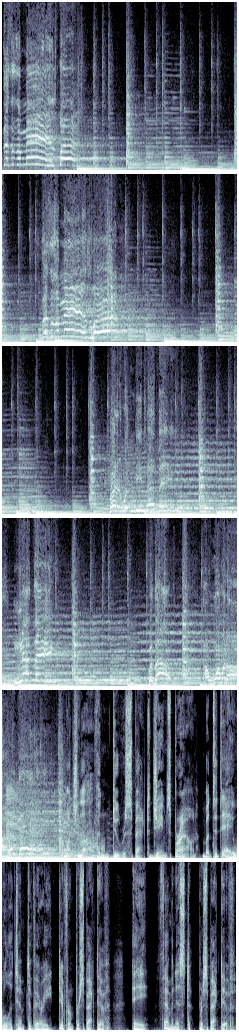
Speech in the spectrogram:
This is a man's world. This is a man's world. But it wouldn't be nothing, Much love and due respect to James Brown, but today we'll attempt a very different perspective a feminist perspective.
